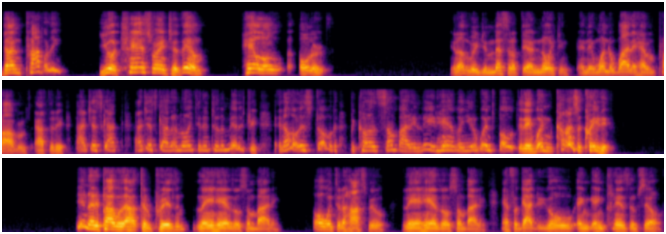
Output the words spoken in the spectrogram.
done properly, you're transferring to them hell on, on earth. In other words, you're messing up their anointing and they wonder why they're having problems after they, I just got, I just got anointed into the ministry and all this trouble because somebody laid hands on you. It wasn't supposed to, they wasn't consecrated. You know, they probably out to the prison, laying hands on somebody, or went to the hospital, laying hands on somebody, and forgot to go and, and cleanse themselves.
